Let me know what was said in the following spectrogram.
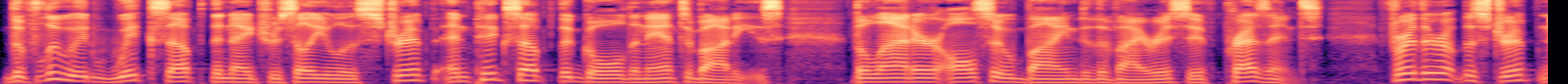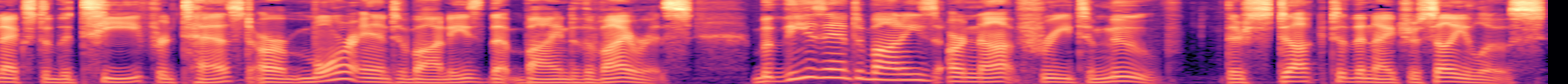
The fluid wicks up the nitrocellulose strip and picks up the golden antibodies. The latter also bind the virus if present. Further up the strip next to the T for test are more antibodies that bind the virus. But these antibodies are not free to move. They're stuck to the nitrocellulose.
